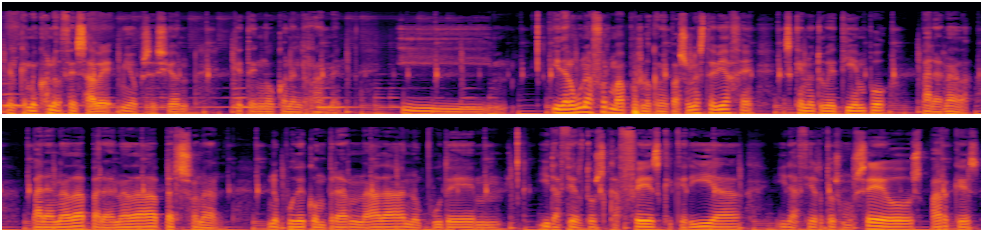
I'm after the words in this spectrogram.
el que me conoce sabe mi obsesión que tengo con el ramen. Y, y de alguna forma, pues lo que me pasó en este viaje es que no tuve tiempo para nada, para nada, para nada personal. No pude comprar nada, no pude mm, ir a ciertos cafés que quería, ir a ciertos museos, parques,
